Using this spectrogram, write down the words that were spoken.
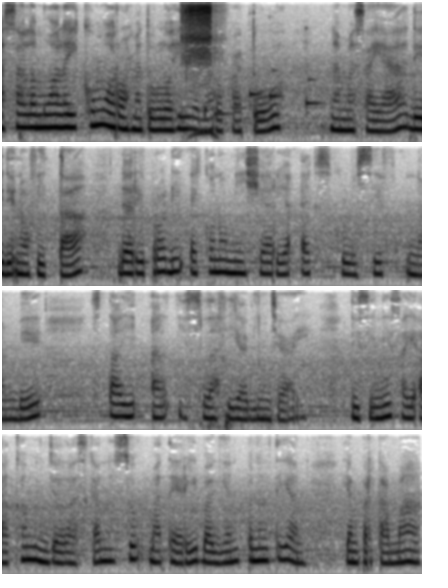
Assalamualaikum warahmatullahi wabarakatuh. Nama saya Dede Novita dari Prodi Ekonomi Syariah Eksklusif 6B Stai Al-Islahiyah Binjai. Di sini saya akan menjelaskan sub materi bagian penelitian. Yang pertama,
